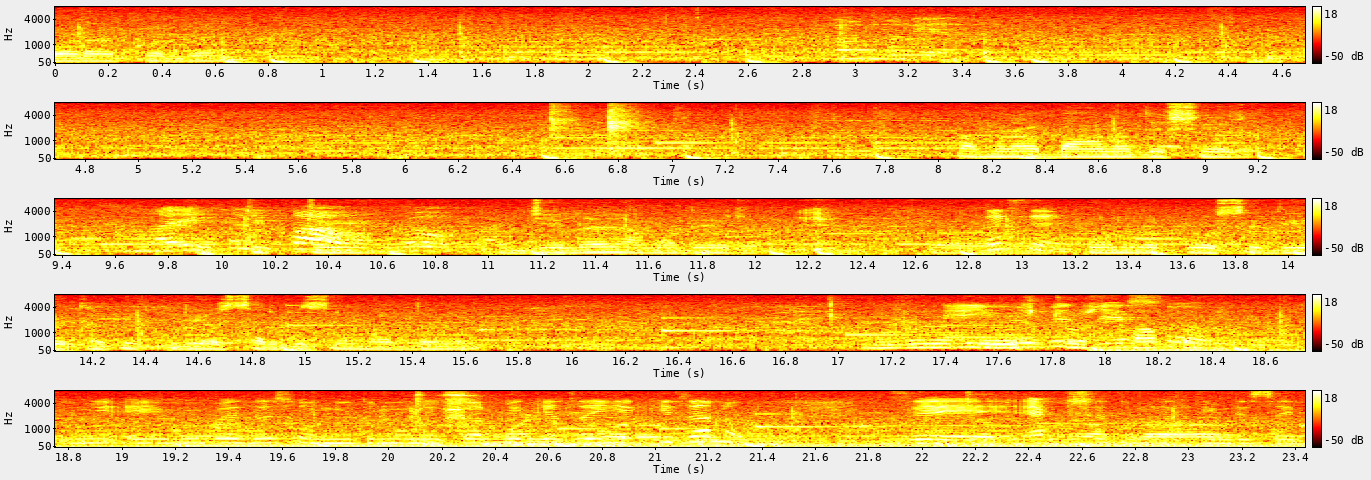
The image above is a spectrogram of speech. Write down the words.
অর্ডার করবেন। আমরা বাংলাদেশের প্রত্যেকটি জেলায় আমাদের পণ্য পৌঁছে দিয়ে থাকি কুরিয়ার সার্ভিসের মাধ্যমে। আমাদের এইভাবে স্টোর তুমি এইভাবে দেশো উনি তো মনে করবে কে যাইয়ে কি জানো? যে একসাথে তিনটে সাইড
